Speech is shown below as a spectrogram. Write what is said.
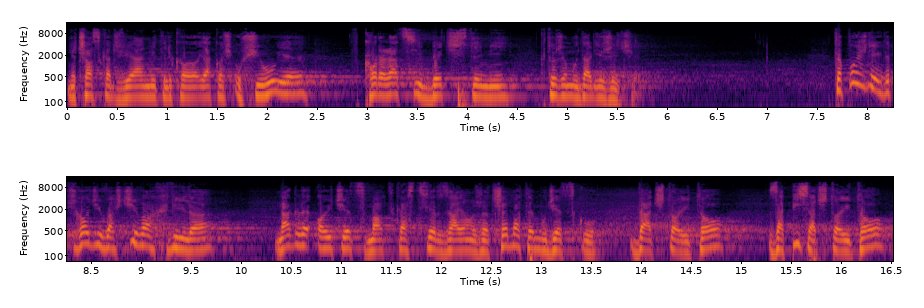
nie trzaska drzwiami, tylko jakoś usiłuje w korelacji być z tymi, którzy mu dali życie. To później, gdy przychodzi właściwa chwila, nagle ojciec, matka stwierdzają, że trzeba temu dziecku dać to i to, zapisać to i to,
